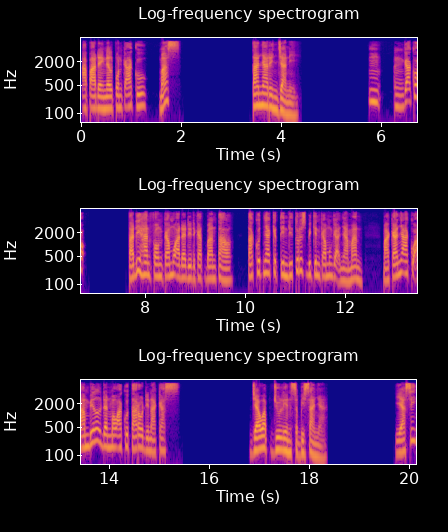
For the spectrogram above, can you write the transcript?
Apa ada yang nelpon ke aku, Mas? Tanya Rinjani. Hmm, enggak kok. Tadi handphone kamu ada di dekat bantal, takutnya ketindih terus bikin kamu gak nyaman. Makanya aku ambil dan mau aku taruh di nakas. Jawab Julian sebisanya. Iya sih,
